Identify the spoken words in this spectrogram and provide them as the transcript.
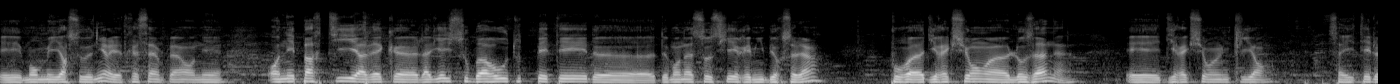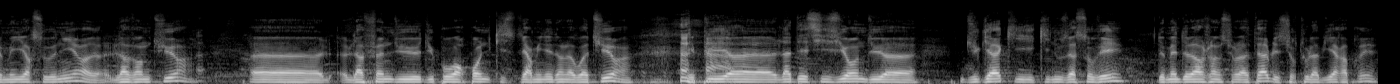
Et mon meilleur souvenir, il est très simple. hein. On est on est parti avec la vieille Subaru toute pétée de, de mon associé Rémi Burcelin pour direction Lausanne et direction un client. Ça a été le meilleur souvenir, euh, l'aventure, euh, la fin du, du PowerPoint qui se terminait dans la voiture, et puis euh, la décision du, euh, du gars qui, qui nous a sauvés de mettre de l'argent sur la table et surtout la bière après.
